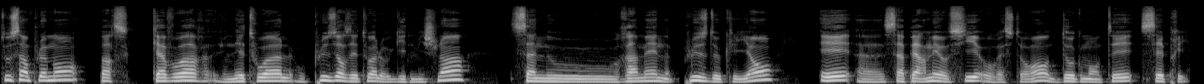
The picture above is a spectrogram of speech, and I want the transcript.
Tout simplement parce qu'avoir une étoile ou plusieurs étoiles au guide Michelin, ça nous ramène plus de clients et euh, ça permet aussi au restaurant d'augmenter ses prix.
